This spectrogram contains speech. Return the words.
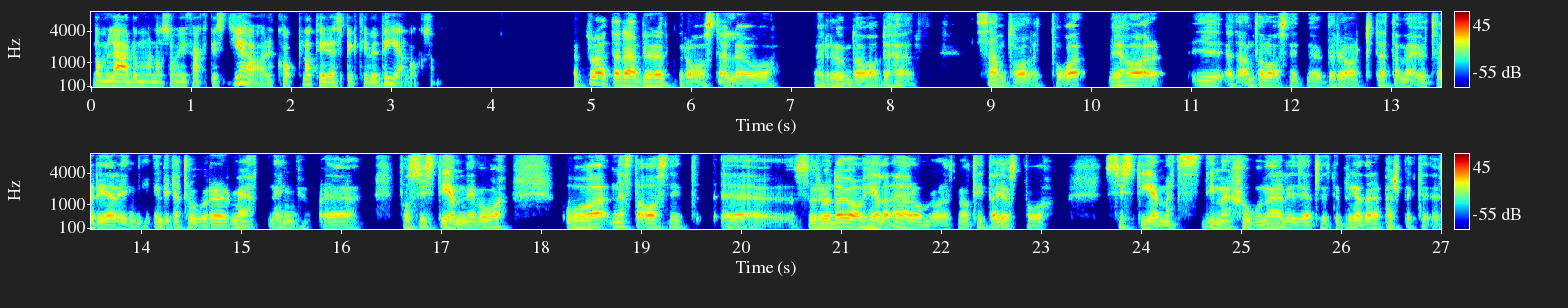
de lärdomarna som vi faktiskt gör kopplat till respektive del också. Jag tror att det där blir ett bra ställe att runda av det här samtalet på. Vi har i ett antal avsnitt nu berört detta med utvärdering, indikatorer, mätning eh, på systemnivå. Och nästa avsnitt eh, så rundar vi av hela det här området med att titta just på systemets dimensioner i ett lite bredare perspektiv.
